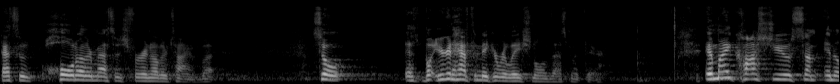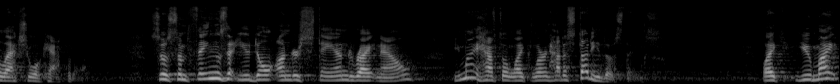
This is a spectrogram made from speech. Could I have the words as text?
That's a whole other message for another time. But so, but you're going to have to make a relational investment there. It might cost you some intellectual capital. So some things that you don't understand right now, you might have to like learn how to study those things. Like, you might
